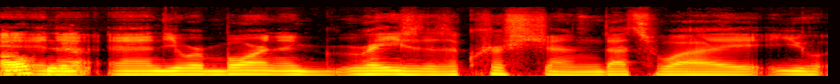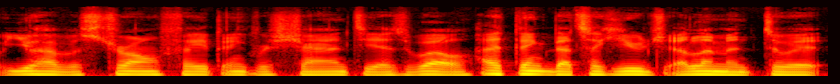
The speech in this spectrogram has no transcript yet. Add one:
Oh, yeah. a, and you were born and raised as a Christian. That's why you you have a strong faith in Christianity as well. I think that's a huge element to it.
